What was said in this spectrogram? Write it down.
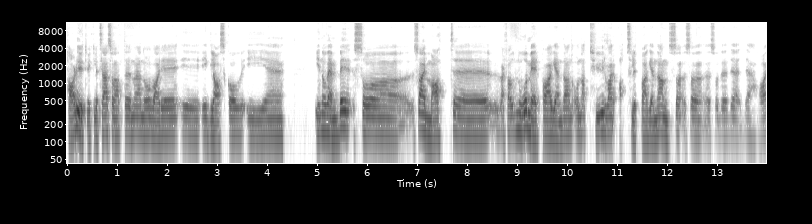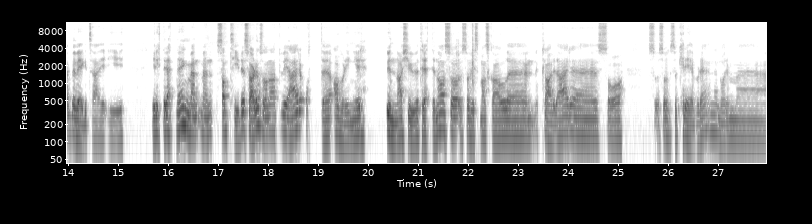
har det utviklet seg sånn at eh, når jeg nå var i, i, i Glasgow i, eh, i november, så, så, er mat eh, i hvert fall noe mer på agendaen. Og natur var absolutt på agendaen. Så, så, så det, det, det, har beveget seg i, i riktig retning. Men, men, samtidig så er det jo sånn at vi er åtte avlinger unna 2030 nå. Så, hvis man skal eh, klare det her, eh, så, krever det en enorm uh,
